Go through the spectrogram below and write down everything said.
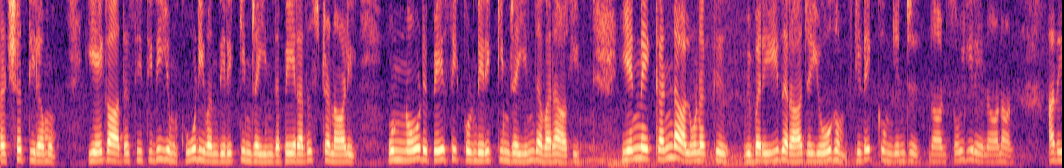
நட்சத்திரமும் ஏகாதசி திதியும் கூடி வந்திருக்கின்ற இந்த பேரதிர்ஷ்ட நாளில் உன்னோடு பேசிக்கொண்டிருக்கின்ற இந்த வராகி என்னை கண்டால் உனக்கு விபரீத ராஜயோகம் கிடைக்கும் என்று நான் சொல்கிறேன். ஆனால் அதை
